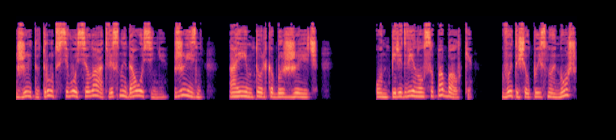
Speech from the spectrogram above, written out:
«Жито, труд всего села от весны до осени, жизнь, а им только бы сжечь!» Он передвинулся по балке, вытащил поясной нож,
